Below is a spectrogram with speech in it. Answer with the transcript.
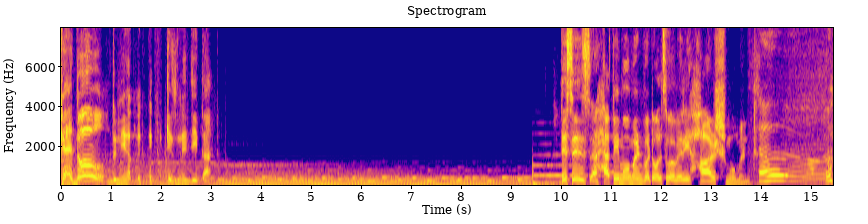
कह दो दुनिया में किसने जीता this is a happy moment but also a very harsh moment. Oh.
